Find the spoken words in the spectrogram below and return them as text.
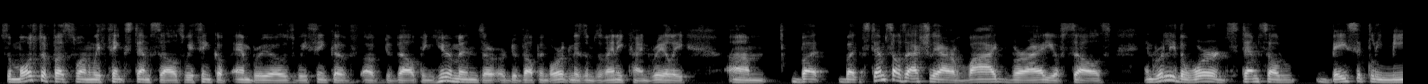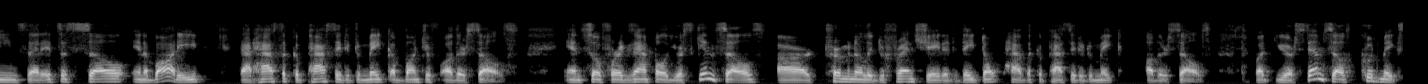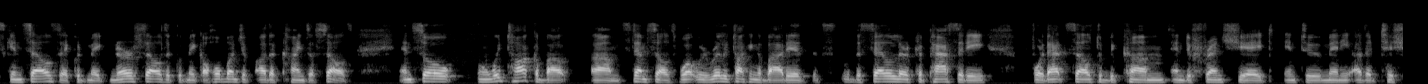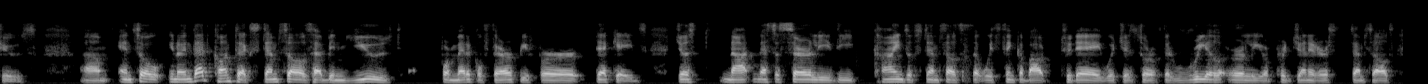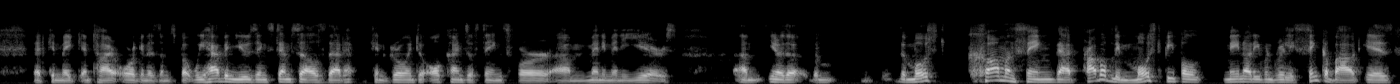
So most of us, when we think stem cells, we think of embryos, we think of, of developing humans or, or developing organisms of any kind, really. Um, but but stem cells actually are a wide variety of cells, and really the word stem cell basically means that it's a cell in a body that has the capacity to make a bunch of other cells. And so, for example, your skin cells are terminally differentiated; they don't have the capacity to make other cells. But your stem cells could make skin cells, they could make nerve cells, it could make a whole bunch of other kinds of cells. And so when we talk about um, stem cells, what we're really talking about is the cellular capacity for that cell to become and differentiate into many other tissues. Um, and so, you know, in that context, stem cells have been used for medical therapy for decades, just not necessarily the kinds of stem cells that we think about today, which is sort of the real early or progenitor stem cells that can make entire organisms. But we have been using stem cells that can grow into all kinds of things for um, many, many years. Um, you know, the, the the most common thing that probably most people may not even really think about is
